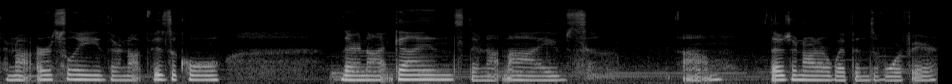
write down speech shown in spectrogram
they're not earthly, they're not physical they're not guns, they're not knives. Um, those are not our weapons of warfare.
